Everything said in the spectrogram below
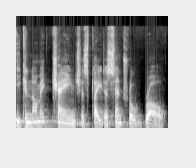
economic change has played a central role,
